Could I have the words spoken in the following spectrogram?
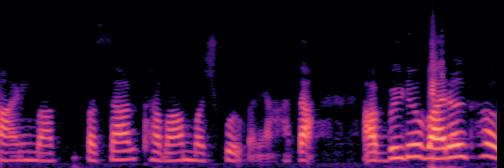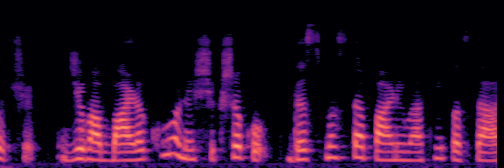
પાણીમાં પસાર થવા મજબૂર બન્યા હતા. આ વીડિયો વાયરલ થયો છે જેમાં બાળકો અને શિક્ષકો ધસમસતા પાણીમાંથી પસાર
